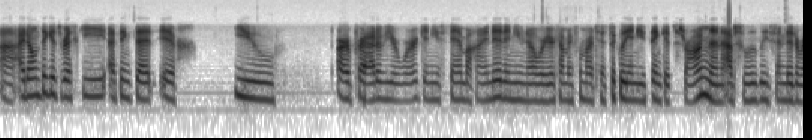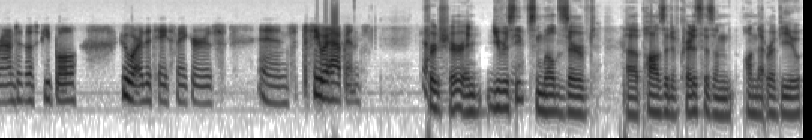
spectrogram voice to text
uh, I don't think it's risky. I think that if you are proud of your work and you stand behind it and you know where you're coming from artistically and you think it's strong, then absolutely send it around to those people who are the tastemakers and see what happens. For um, sure. And you received yeah. some well deserved uh, positive criticism on that review,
